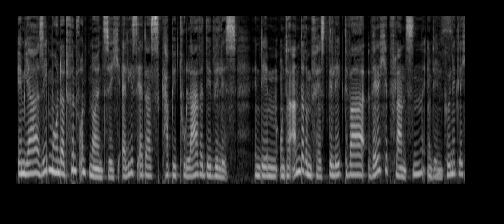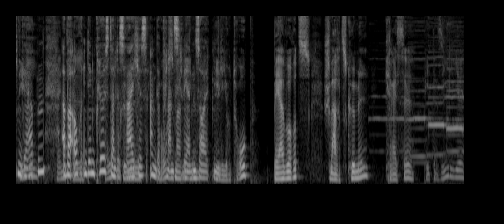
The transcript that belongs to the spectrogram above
Im Jahr 795 erließ er das Capitulare de Villis, in dem unter anderem festgelegt war, welche Pflanzen in den königlichen Gärten, aber auch in den Klöstern des Reiches angepflanzt werden sollten. Heliotrop, Bärwurz, Schwarzkümmel, Kresse, Petersilie,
